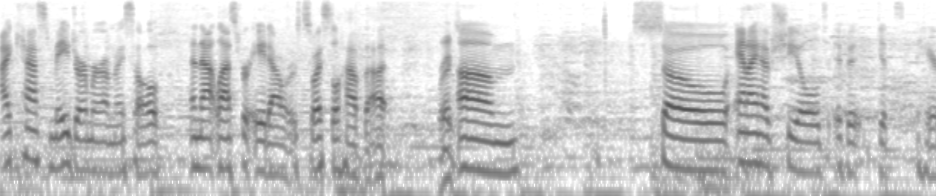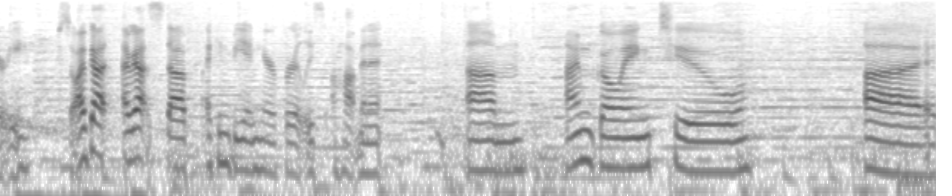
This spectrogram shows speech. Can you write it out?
I cast mage armor on myself, and that lasts for eight hours. So I still have that. Right. Um. So and I have shield if it gets hairy. So I've got I've got stuff. I can be in here for at least a hot minute. Um, I'm going to uh,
